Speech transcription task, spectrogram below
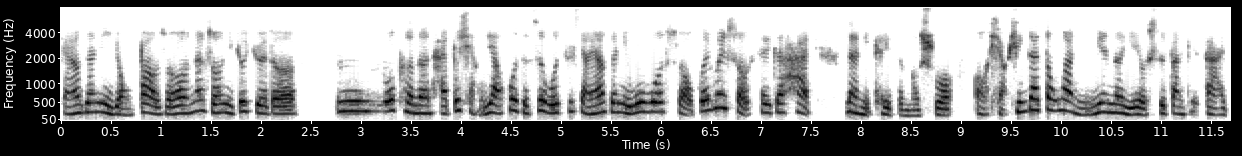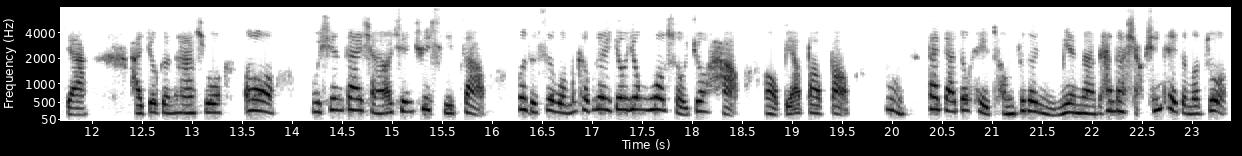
想要跟你拥抱的时候，那时候你就觉得，嗯，我可能还不想要，或者是我只想要跟你握握手、挥挥手、say 个 hi，那你可以怎么说？哦，小新在动画里面呢也有示范给大家，他就跟他说，哦，我现在想要先去洗澡，或者是我们可不可以就用握手就好？哦，不要抱抱。嗯，大家都可以从这个里面呢看到小新可以怎么做，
